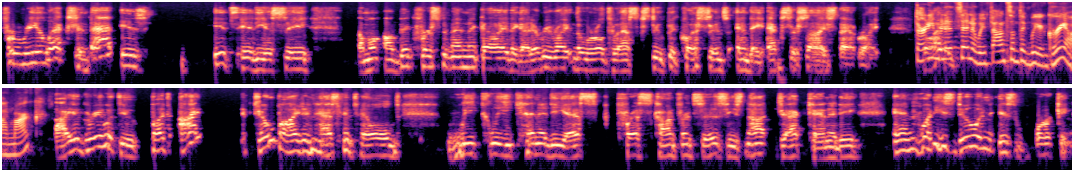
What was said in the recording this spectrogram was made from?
for reelection? That is, it's idiocy. I'm a, a, big First Amendment guy. They got every right in the world to ask stupid questions, and they exercise that right. 30 so minutes I, in, and we found something we agree on, Mark. I agree with you. But I, Joe Biden hasn't held weekly Kennedy esque press conferences. He's not Jack Kennedy. And what he's doing is working.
